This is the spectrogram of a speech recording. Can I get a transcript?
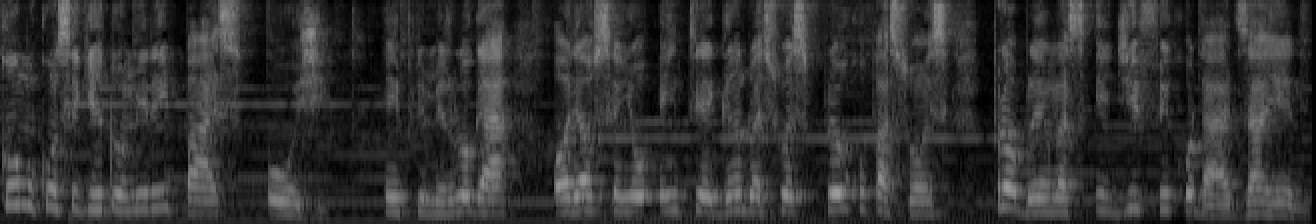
Como conseguir dormir em paz hoje? Em primeiro lugar, ore ao Senhor entregando as suas preocupações, problemas e dificuldades a Ele.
